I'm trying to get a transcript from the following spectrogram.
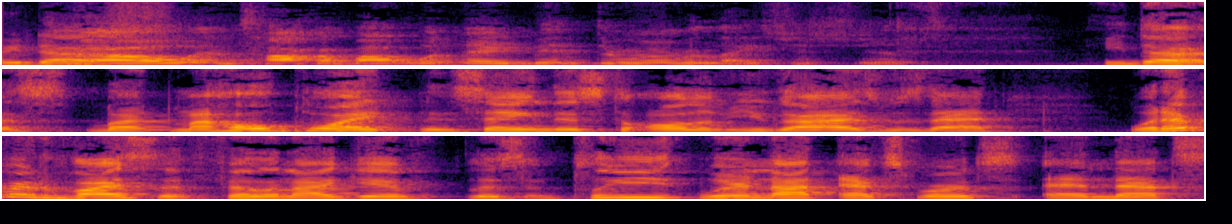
He does. go and talk about what they've been through in relationships. He does. But my whole point in saying this to all of you guys was that whatever advice that Phil and I give, listen, please, we're not experts, and that's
